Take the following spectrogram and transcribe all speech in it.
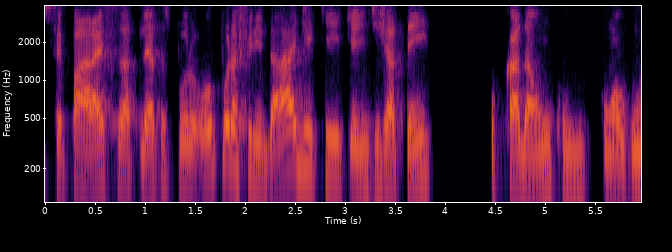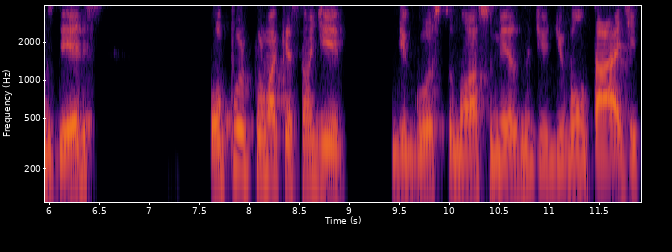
separar esses atletas por ou por afinidade que, que a gente já tem cada um com, com alguns deles, ou por, por uma questão de, de gosto nosso mesmo, de, de vontade,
